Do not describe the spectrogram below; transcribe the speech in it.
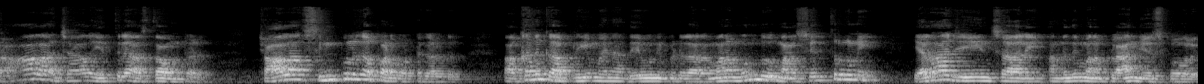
చాలా చాలా ఎత్తులే వస్తూ ఉంటాడు. చాలా సింపుల్గా పడగొట్టగలడు. ఆ కనుక ప్రియమైన దేవుని బిడ్డలారా మన ముందు మన శత్రువుని ఎలా జయించాలి అన్నది మనం ప్లాన్ చేసుకోవాలి.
